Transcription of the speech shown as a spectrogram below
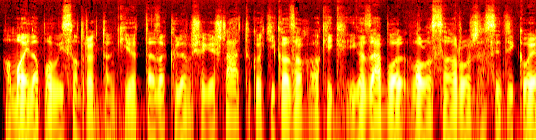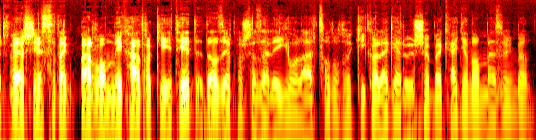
A mai napon viszont rögtön kijött ez a különbség, és láttuk, hogy kik azok, akik igazából valószínűleg a rózsaszín trikóért versenyezhetnek. Bár van még hátra két hét, de azért most ez elég jól látszott, hogy kik a legerősebbek hegyen a mezőnyben.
